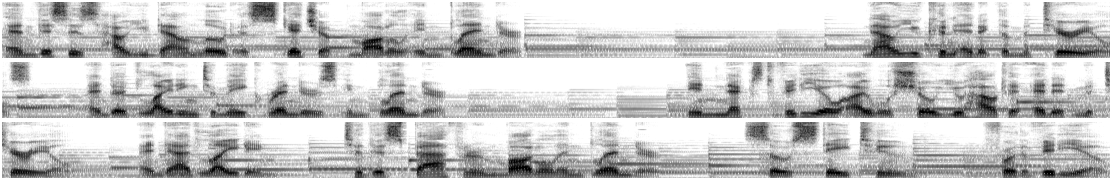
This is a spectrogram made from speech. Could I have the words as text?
And this is how you download a SketchUp model in Blender. Now you can edit the materials, and add lighting to make renders in Blender. In next video I will show you how to edit material, and add lighting, to this bathroom model in Blender. So stay tuned, for the video.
